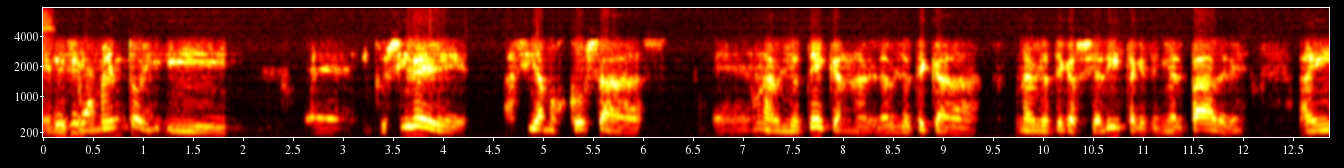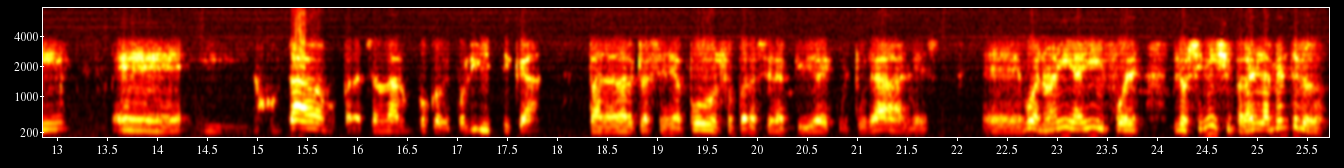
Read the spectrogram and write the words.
En ese momento y, eh, inclusive hacíamos cosas en una biblioteca, en la biblioteca una biblioteca socialista que tenía el padre ahí, eh, y nos juntábamos para charlar un poco de política, para dar clases de apoyo, para hacer actividades culturales. Eh, bueno, ahí ahí fue los inicios, paralelamente lo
